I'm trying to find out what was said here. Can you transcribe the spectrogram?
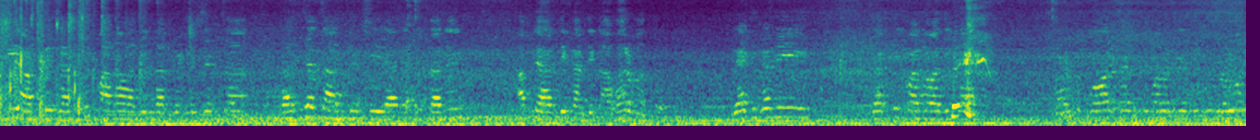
की आपले जागतिक मानवाधिकार फेडरेशनचा राज्याचा अध्यक्ष या निमित्ताने आपले हार्दिक हार्दिक आभार मानतो. या ठिकाणी जागतिक मानवाधिकार डॉक्टर पवार साहेब तुम्हाला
